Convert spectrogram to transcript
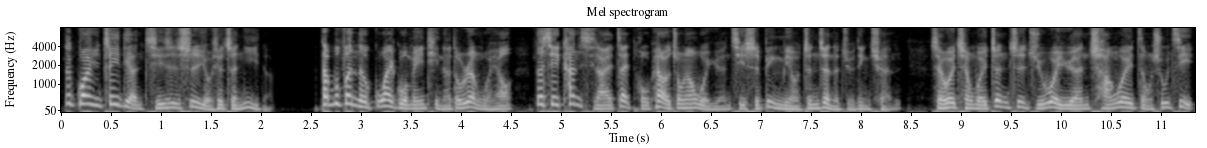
那关于这一点，其实是有些争议的。大部分的外国媒体呢都认为哦，那些看起来在投票的中央委员其实并没有真正的决定权，谁会成为政治局委员、常委、总书记，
